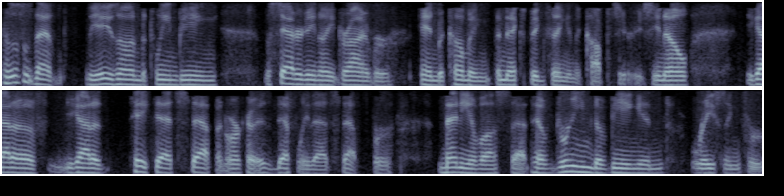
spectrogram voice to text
And this is that liaison between being the Saturday night driver and becoming the next big thing in the Cup Series. You know, you gotta you gotta take that step, and ARCA is definitely that step for many of us that have dreamed of being in racing for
